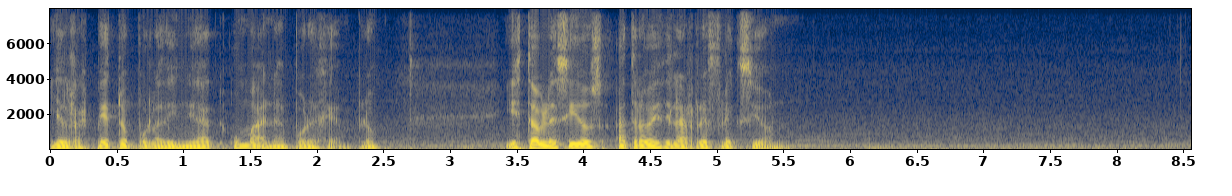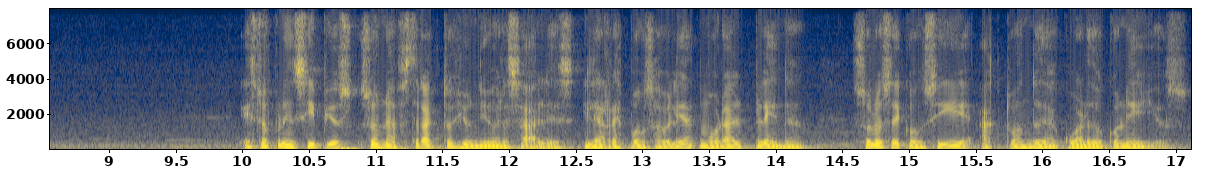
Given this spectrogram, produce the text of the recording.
y el respeto por la dignidad humana, por ejemplo, y establecidos a través de la reflexión. Estos principios son abstractos y universales y la responsabilidad moral plena solo se consigue actuando de acuerdo con ellos.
